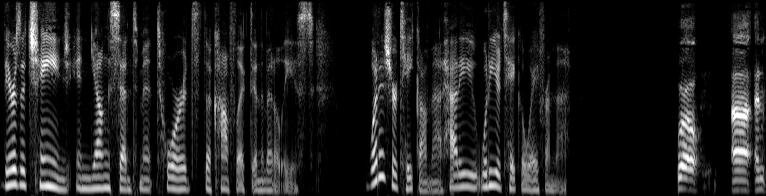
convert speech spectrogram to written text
there's a change in young sentiment towards the conflict in the Middle East. What is your take on that? How do you what do you take away from that? Well, uh, and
